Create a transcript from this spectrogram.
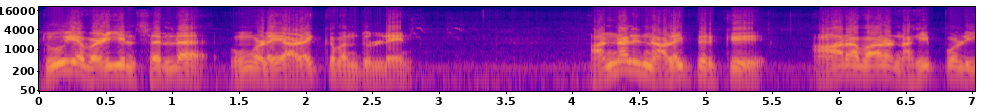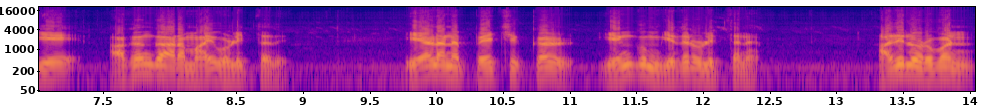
தூய வழியில் செல்ல உங்களை அழைக்க வந்துள்ளேன். அண்ணலின் அழைப்பிற்கு ஆரவார நகைப்பொழியே அகங்காரமாய் ஒழித்தது ஏளன பேச்சுக்கள் எங்கும் எதிரொலித்தன. அதிலொருவன்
